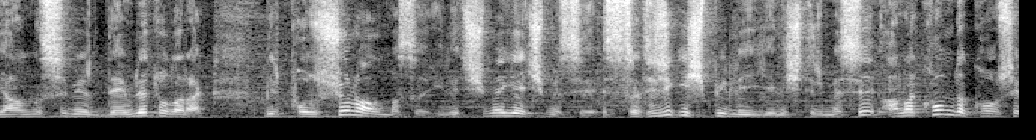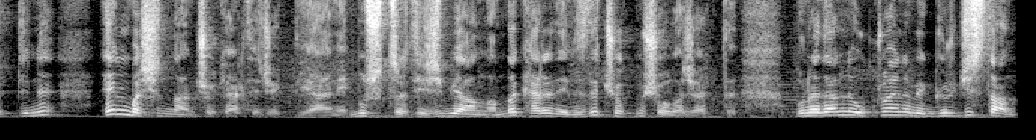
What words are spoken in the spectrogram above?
yanlısı bir devlet olarak bir pozisyon alması, iletişime geçmesi, stratejik işbirliği geliştirmesi Anaconda konseptini en başından çökertecekti. Yani bu strateji bir anlamda Karadeniz'de çökmüş olacaktı. Bu nedenle Ukrayna ve Gürcistan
